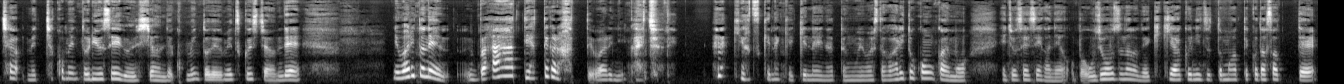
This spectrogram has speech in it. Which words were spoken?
ちゃ、めっちゃコメント流星群しちゃうんで、コメントで埋め尽くしちゃうんで、で割とね、バーってやってから、はって我に返っちゃうね。気をつけなきゃいけないなって思いました。割と今回も、園長先生がね、やっぱお上手なので聞き役にずっと回ってくださって、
